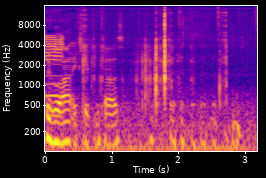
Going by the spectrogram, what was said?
People aren't expecting cars.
